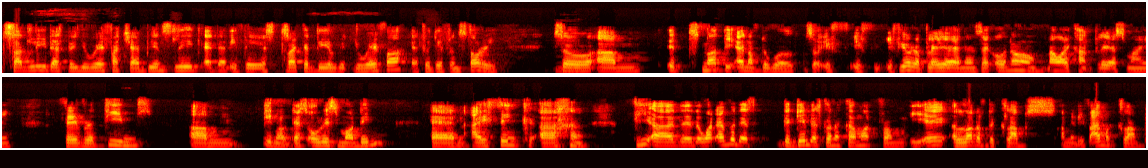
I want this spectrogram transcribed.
suddenly there's the UEFA Champions League, and then if they strike a deal with UEFA, that's a different story. Mm. So um, it's not the end of the world. So if if if you're a player and then say, oh no, now I can't play as my favorite teams, um, you know, there's always modding, and I think uh, the, uh, the, whatever that's the game that's going to come out from EA, a lot of the clubs. I mean, if I'm a club,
